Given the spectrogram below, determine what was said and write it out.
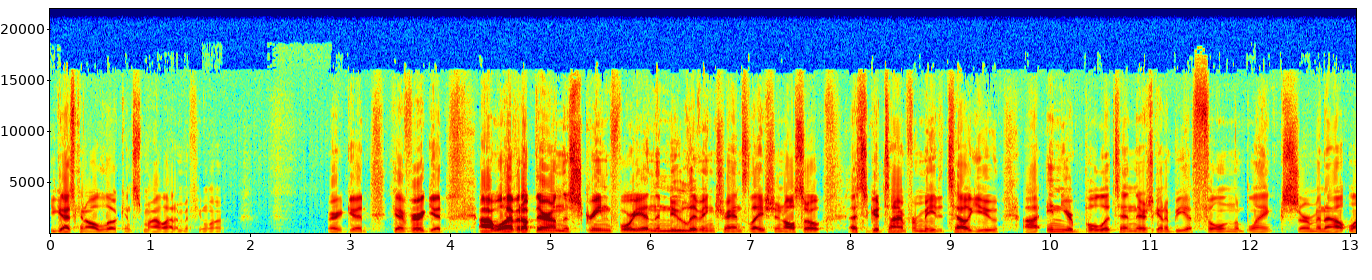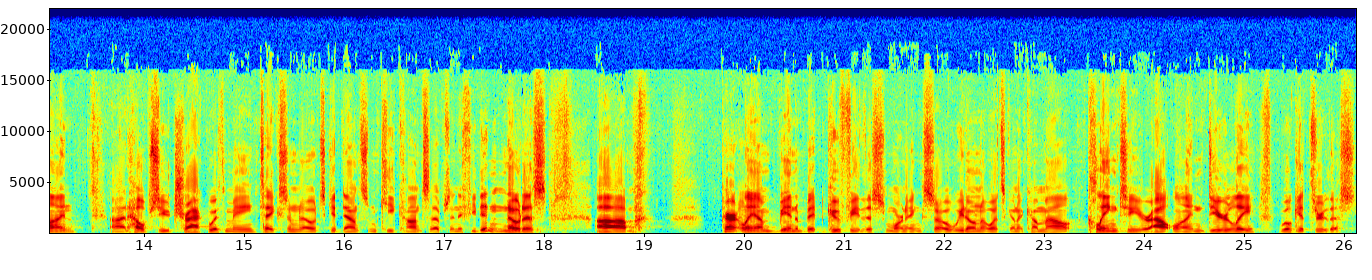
You guys can all look and smile at them if you want. Very good. Okay, very good. Uh, we'll have it up there on the screen for you in the New Living Translation. Also, that's a good time for me to tell you uh, in your bulletin, there's going to be a fill in the blank sermon outline. Uh, it helps you track with me, take some notes, get down some key concepts. And if you didn't notice, um, apparently, I'm being a bit goofy this morning, so we don't know what's going to come out. Cling to your outline dearly. We'll get through this.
